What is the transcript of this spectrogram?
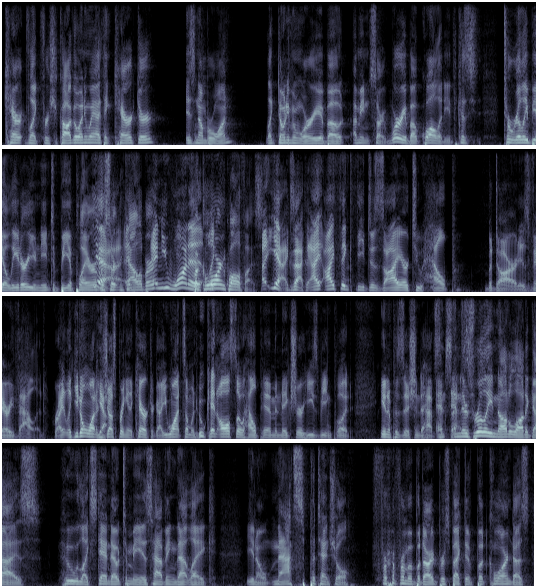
char- like for Chicago anyway, I think character is number 1. Like don't even worry about I mean, sorry, worry about quality because to really be a leader, you need to be a player of a certain and- caliber. And, you want to but Killorn qualifies. Uh, yeah, exactly. I, I think the desire to help Bedard is very valid, right? Like you don't want to Yeah. just bring in a character guy. You want someone who can also help him and make sure he's being put in a position to have and, success. and there's really not a lot of guys who like stand out to me as having that like you know Matt's potential for, from a Bedard perspective, but Killorn does.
